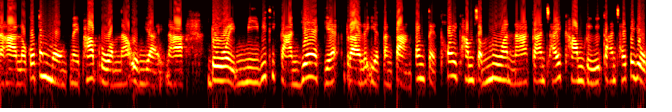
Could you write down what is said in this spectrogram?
นะคะเราก็ต้องมองในภาพรวมนะองค์ใหญ่นะคะโดยมีวิธีการแยกแยะรายละเอียดต่างๆ ตั้งแต่ถ้อยคำสำนวนนะการใช้คำหรือการใช้ประโยค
